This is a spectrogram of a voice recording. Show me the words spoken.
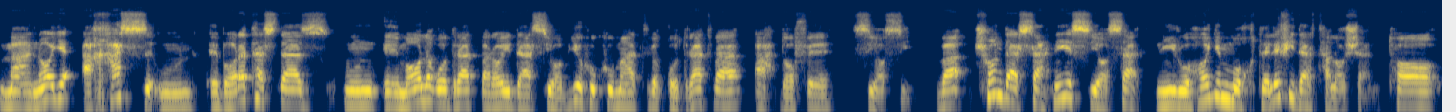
معنای اخص اون عبارت است از اون اعمال قدرت برای دستیابی حکومت به قدرت و اهداف سیاسی. و چون در صحنه سیاست نیروهای مختلفی در تلاشن تا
